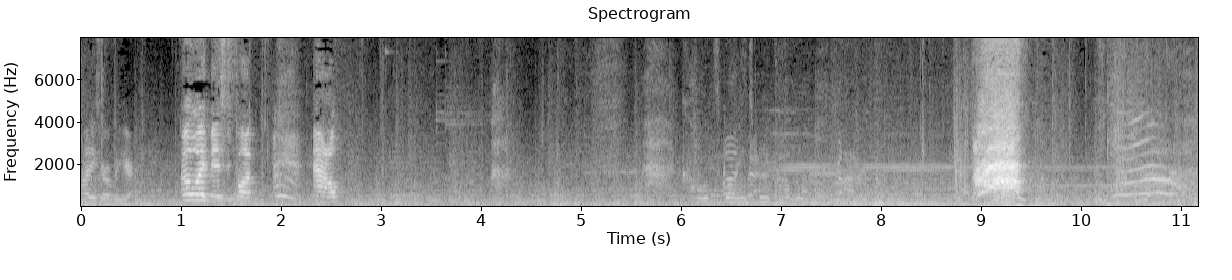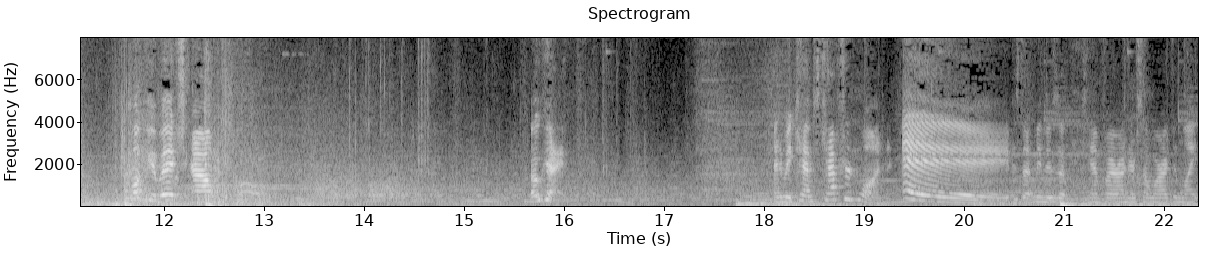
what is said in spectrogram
Bodies are over here. Oh, I missed. Fuck. Ow. Cold's going to be a problem. Fuck you, bitch! Ow! Okay. Enemy camps captured one. Hey! Does that mean there's a campfire around here somewhere I can light?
